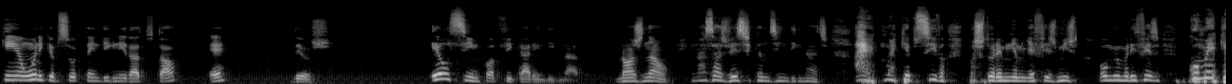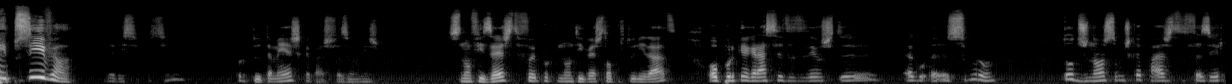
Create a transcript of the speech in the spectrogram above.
Quem é a única pessoa que tem dignidade total? É Deus. Ele sim pode ficar indignado. Nós não. E nós às vezes ficamos indignados. Ai, como é que é possível? Pastor, a minha mulher fez-me isto, ou o meu marido fez. Como é que é possível? Eu disse, sim, porque tu também és capaz de fazer o mesmo. Se não fizeste, foi porque não tiveste oportunidade, ou porque a graça de Deus te assegurou. Todos nós somos capazes de fazer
